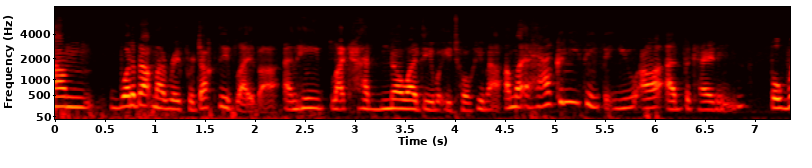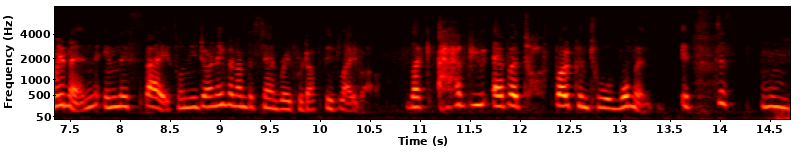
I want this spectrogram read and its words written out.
Um, what about my reproductive labor? And he like had no idea what you're talking about. I'm like, how can you think that you are advocating for women in this space when you don't even understand reproductive labor? Like, have you ever t- spoken to a woman? It's just, mm.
